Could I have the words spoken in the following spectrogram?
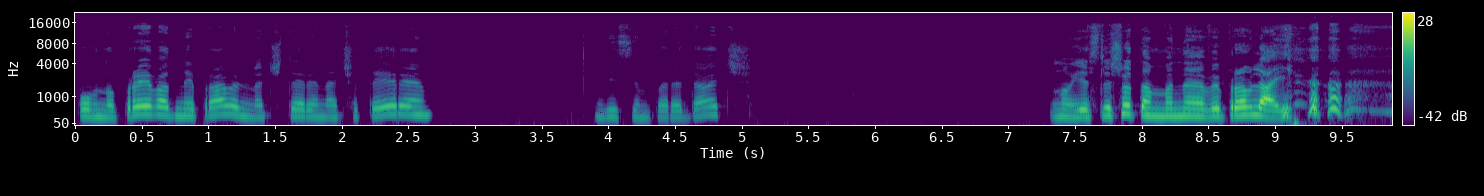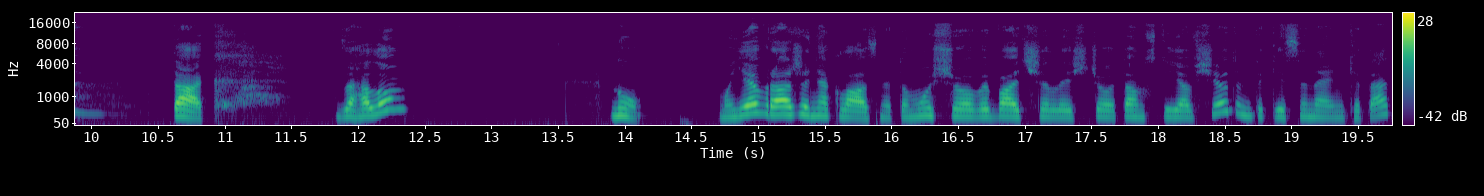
Повноприводний, правильно, 4 на 4 8 передач. Ну, якщо що, там мене виправляй. так, загалом, ну, моє враження класне, тому що ви бачили, що там стояв ще один такий синенький, так?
